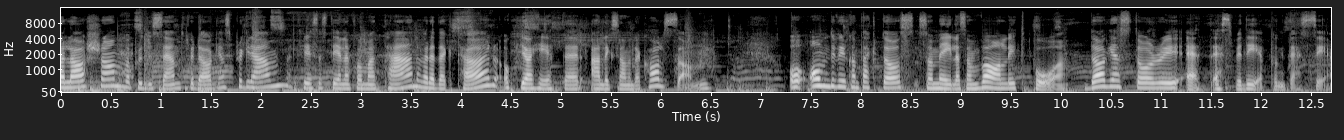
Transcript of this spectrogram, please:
Moa Larsson var producent för dagens program. Teresa Stenen von var redaktör och jag heter Alexandra Karlsson. Och om du vill kontakta oss så mejla som vanligt på dagensstory.svd.se.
